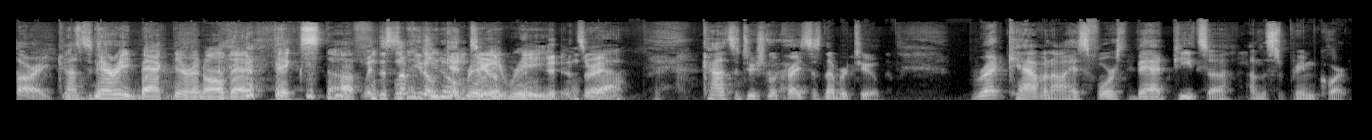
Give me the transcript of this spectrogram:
All right, it's buried back there in all that thick stuff. with the stuff that you don't get really to read. That's right. Yeah. Constitutional crisis number two. Brett Kavanaugh has forced bad pizza on the Supreme Court.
